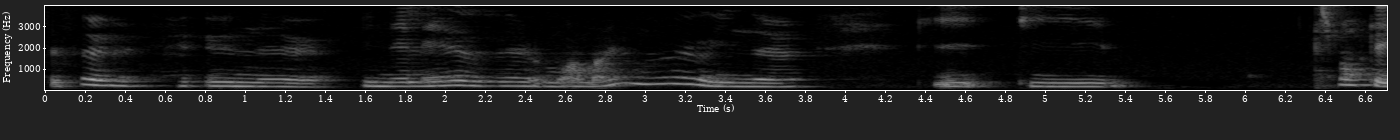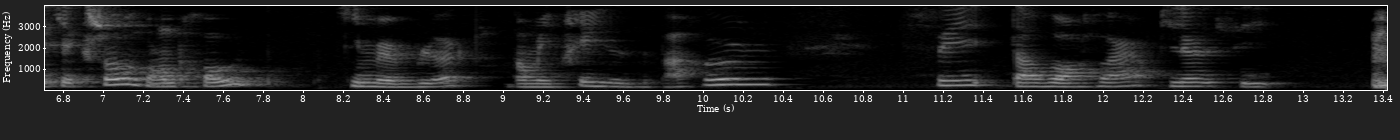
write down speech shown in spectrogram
c'est ça, une, une élève moi-même, une, puis, puis je pense a quelque chose, entre autres, qui me bloque dans mes prises de parole, c'est d'avoir l'air, puis là, c'est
